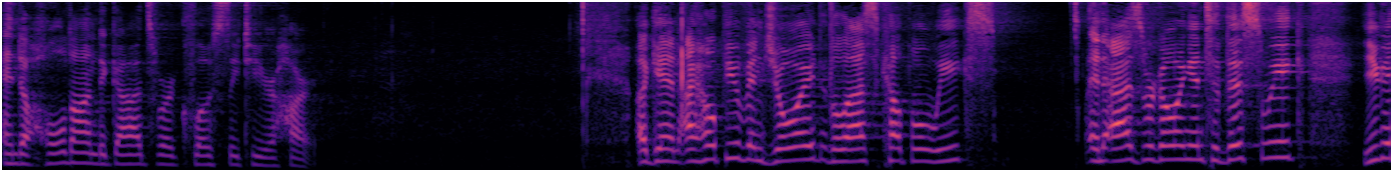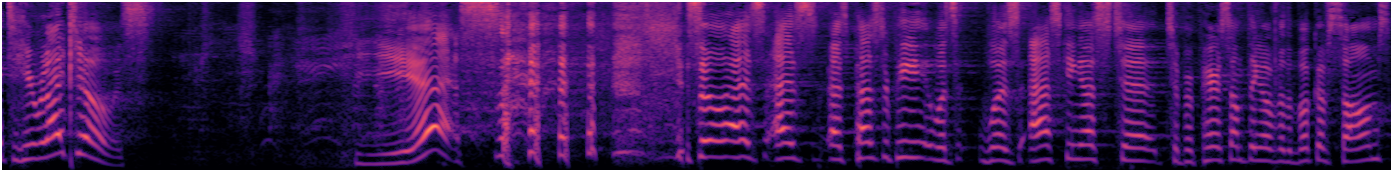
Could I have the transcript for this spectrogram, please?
and to hold on to God's word closely to your heart. Again, I hope you've enjoyed the last couple weeks. And as we're going into this week, you get to hear what I chose. Yes. so as, as, as Pastor Pete was, was asking us to, to prepare something over the book of Psalms,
